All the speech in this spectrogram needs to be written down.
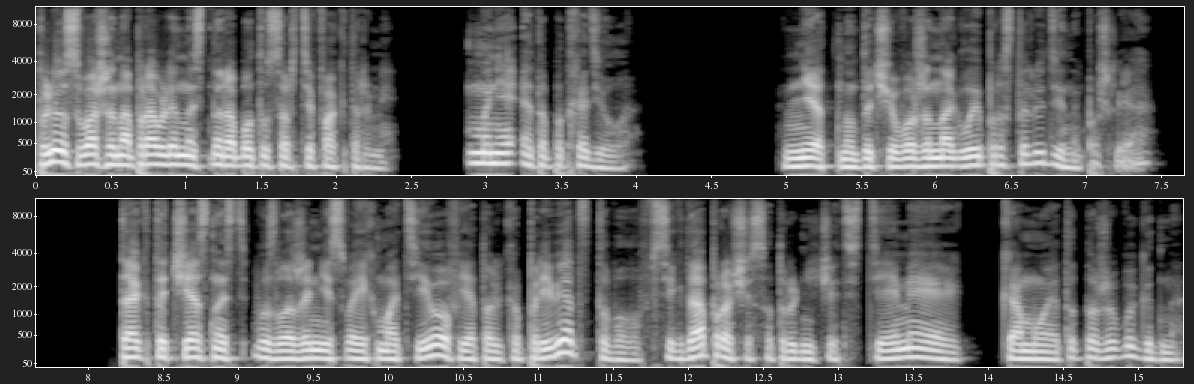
Плюс ваша направленность на работу с артефакторами. Мне это подходило». «Нет, ну до чего же наглые простолюдины пошли, а?» Так-то честность в изложении своих мотивов я только приветствовал. Всегда проще сотрудничать с теми, кому это тоже выгодно.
